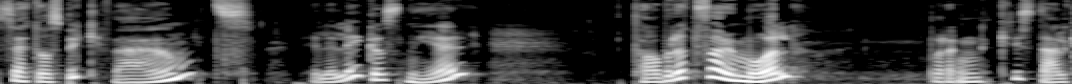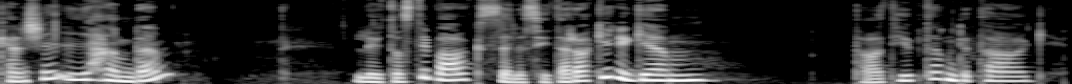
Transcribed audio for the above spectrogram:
Sätta oss bekvämt. Eller lägga oss ner. Ta vårt föremål. Våran kristall kanske i handen. Luta oss tillbaks eller sitta rak i ryggen. Ta ett djupt andetag.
